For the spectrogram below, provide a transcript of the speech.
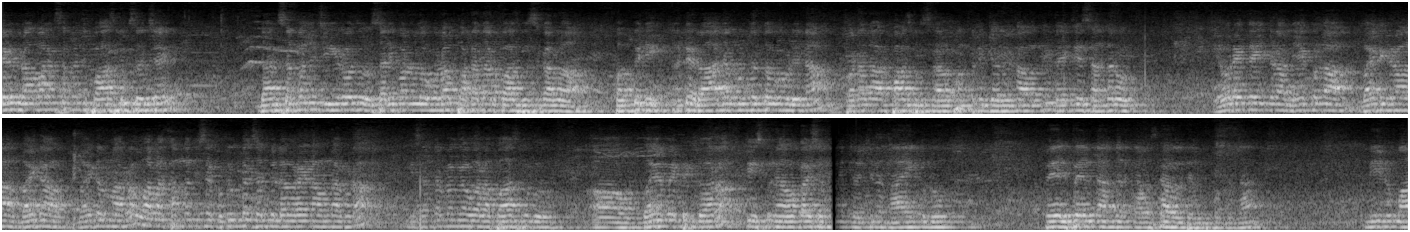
ఏడు గ్రామాలకు సంబంధించి పాస్బుక్స్ వచ్చాయి. దానికి సంబంధించి ఈరోజు సరిపడలో కూడా పట్టదారు పాస్ పుస్తకాల పంపిణీ అంటే రాజముద్రతో కూడిన పట్టదారు పాస్ పుస్తకాల పంపిణీ జరుగుతూ ఉంది. దయచేసి అందరూ ఎవరైతే ఇక్కడ లేకుండా బయటకు రా బయట బయట ఉన్నారో వాళ్ళకి సంబంధించిన కుటుంబ సభ్యులు ఎవరైనా ఉన్నా కూడా ఈ సందర్భంగా వాళ్ళ పాస్బుక్ బయోమెట్రిక్ ద్వారా తీసుకునే అవకాశం నుంచి వచ్చిన నాయకులు పేరు పేరున అందరికి నమస్కారాలు తెలుపుకుంటున్నా. మీరు మా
